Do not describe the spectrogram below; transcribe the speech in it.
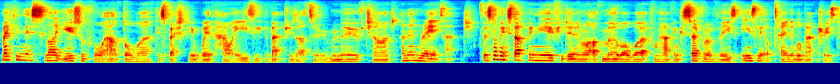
making this light useful for outdoor work, especially with how easy the batteries are to remove, charge and then reattach. There's nothing stopping you if you're doing a lot of mobile work from having several of these easily obtainable batteries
